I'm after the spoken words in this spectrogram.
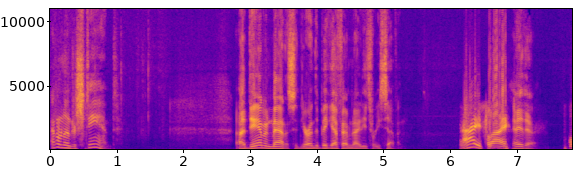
I don't understand. Uh, Dan and Madison, you're on the Big FM 93.7. Hi, Sly. Hey there.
